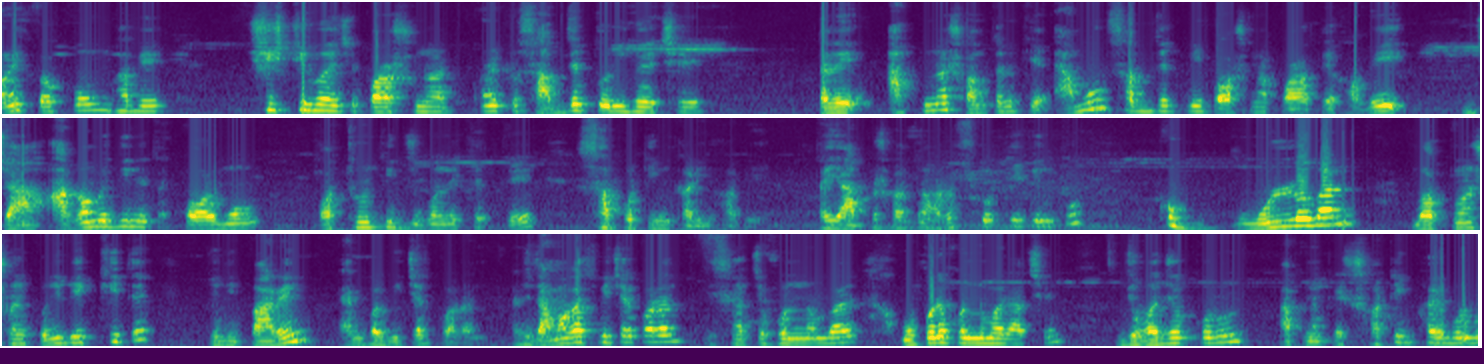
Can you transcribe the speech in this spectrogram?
অনেক রকম ভাবে সৃষ্টি হয়েছে পড়াশোনার অনেকটা সাবজেক্ট তৈরি হয়েছে। তাহলে আপনার সন্তানকে এমন সাবজেক্ট নিয়ে পড়াশোনা করাতে হবে যা আগামী দিনে কর্ম, অর্থনৈতিক জীবনের ক্ষেত্রে সাপোর্টিংকারী হবে। তাই আপনার সন্তান হরস্কোপটি কিন্তু খুব মূল্যবান বর্তমান সময় পরিপ্রেক্ষিতে যদি পারেন, একবার বিচার করান। আর যদি আমার কাছে বিচার করান হচ্ছে ফোন নাম্বার, উপরে ফোন নাম্বার আছে, যোগাযোগ করুন, আপনাকে সঠিকভাবে বলব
